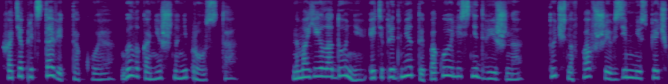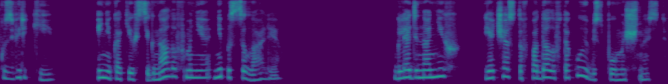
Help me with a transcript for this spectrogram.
Хотя представить такое было, конечно, непросто. На моей ладони эти предметы покоились недвижно, точно впавшие в зимнюю спячку зверьки, и никаких сигналов мне не посылали. Глядя на них, я часто впадала в такую беспомощность,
